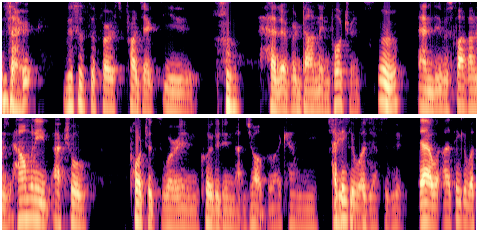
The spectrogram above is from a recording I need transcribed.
so, this is the first project you had ever done in portraits, Mhm. and it was 500. How many actual portraits were included in that job? Like, how many I faces think it was- did you have to do? Yeah, I think it was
